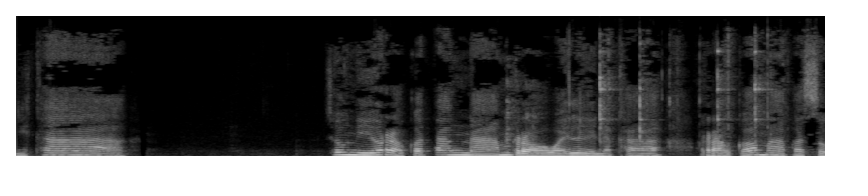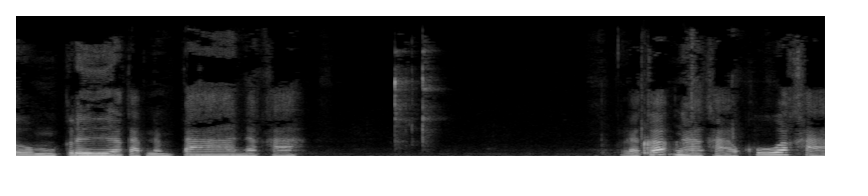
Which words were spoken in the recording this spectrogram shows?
นี่ค่ะ ช่วงนี้เราก็ตั้งน้ำรอไว้เลยนะคะ เราก็มาผสมเกลือกับน้ำตาลนะคะ แล้วก็งาขาวคั่วค่ะ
